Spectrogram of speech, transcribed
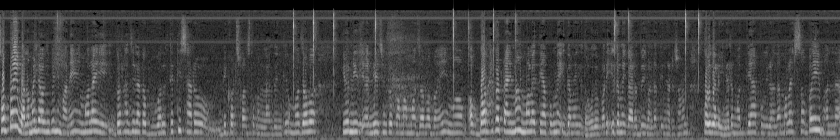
सबै भनौँ मैले अघि पनि भने मलाई दोलखा जिल्लाको भूगोल त्यति साह्रो विकट छ जस्तो मलाई लाग्दैन थियो। म जब यो निर निरीक्षणको क्रममा म जब गएँ म अब बर्खाको टाइममा मलाई त्यहाँ पुग्न एकदमै धौधो पऱ्यो। एकदमै गाह्रो दुई घन्टा तिन घन्टासम्म पैदल हिँडेर म त्यहाँ पुगिरहँदा मलाई सबैभन्दा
